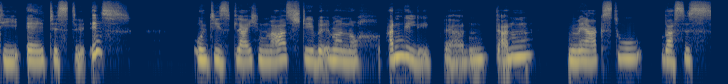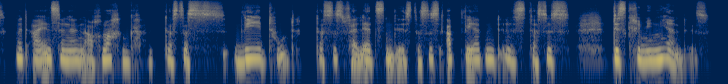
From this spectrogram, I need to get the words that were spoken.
die Älteste ist und diese gleichen Maßstäbe immer noch angelegt werden, dann merkst du, was es mit Einzelnen auch machen kann, dass das weh tut, dass es verletzend ist, dass es abwertend ist, dass es diskriminierend ist.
